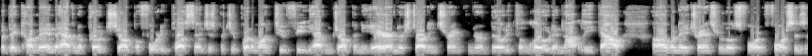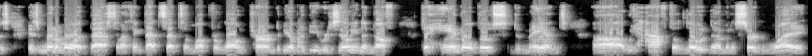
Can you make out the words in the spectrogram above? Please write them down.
but they come in, they have an approach jump of 40 plus inches, but you put them on two feet, you have them jump in the air, and their starting strength and their ability to load and not leak out uh, when they transfer those for- forces is, is minimal at best. And I think that sets them up for long term to be able to be resilient enough to handle those demands. Uh, we have to load them in a certain way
